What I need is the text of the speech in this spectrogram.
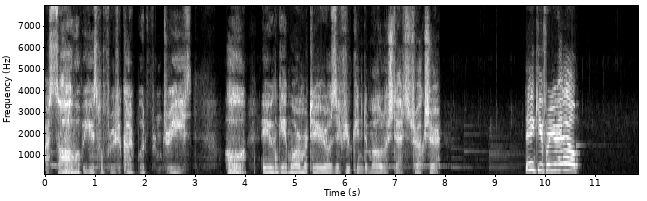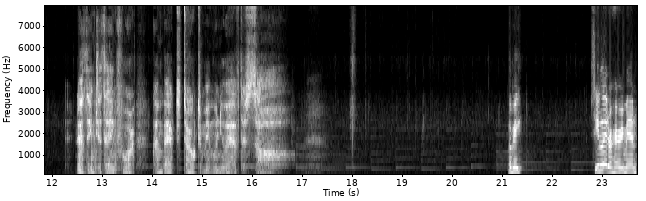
A saw will be useful for you to cut wood from trees. Oh, and you can get more materials if you can demolish that structure. Thank you for your help. Nothing to thank for. Come back to talk to me when you have the saw. Okay. See you later, Harry Man.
